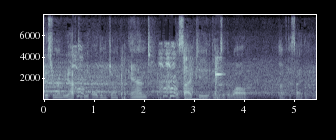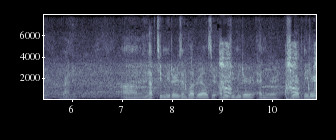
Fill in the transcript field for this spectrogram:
Just remember you have to be holding jump and the side key into the wall of the side that you're grinding. Um, you have two meters in Blood Rails, your energy meter and your shield meter.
